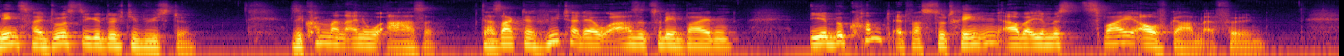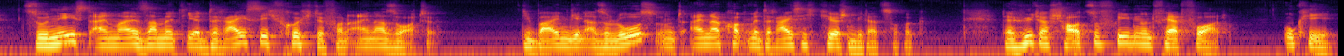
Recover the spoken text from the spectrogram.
gehen zwei Durstige durch die Wüste. Sie kommen an eine Oase. Da sagt der Hüter der Oase zu den beiden, ihr bekommt etwas zu trinken, aber ihr müsst zwei Aufgaben erfüllen. Zunächst einmal sammelt ihr 30 Früchte von einer Sorte. Die beiden gehen also los und einer kommt mit 30 Kirschen wieder zurück. Der Hüter schaut zufrieden und fährt fort. Okay,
